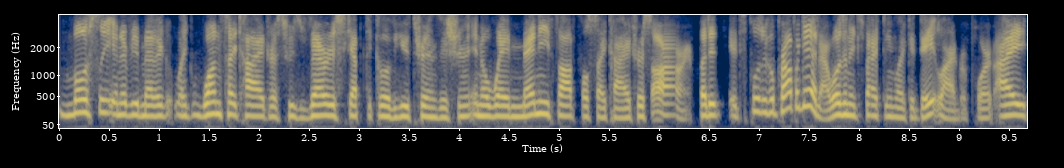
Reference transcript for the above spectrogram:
mostly interviewed medical like one psychiatrist who's very skeptical of youth transition in a way many thoughtful psychiatrists aren't but it, it's political propaganda i wasn't expecting like a dateline report I.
